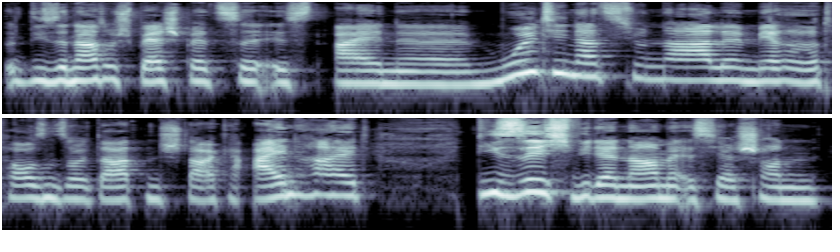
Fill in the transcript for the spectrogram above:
diese NATO-Speerspitze ist eine multinationale, mehrere tausend Soldaten starke Einheit, die sich, wie der Name es ja schon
